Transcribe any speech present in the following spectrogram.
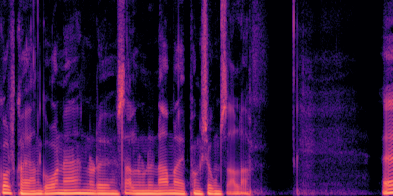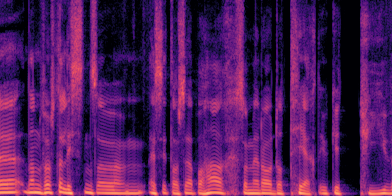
golfkarrieren gående du, selv om du nærmer deg pensjonsalder. Eh, den første listen som jeg sitter og ser på her, som er da datert uke 20,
